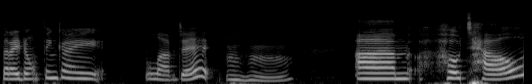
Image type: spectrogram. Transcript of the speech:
but I don't think I loved it. mm-hmm. Um, Hotel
